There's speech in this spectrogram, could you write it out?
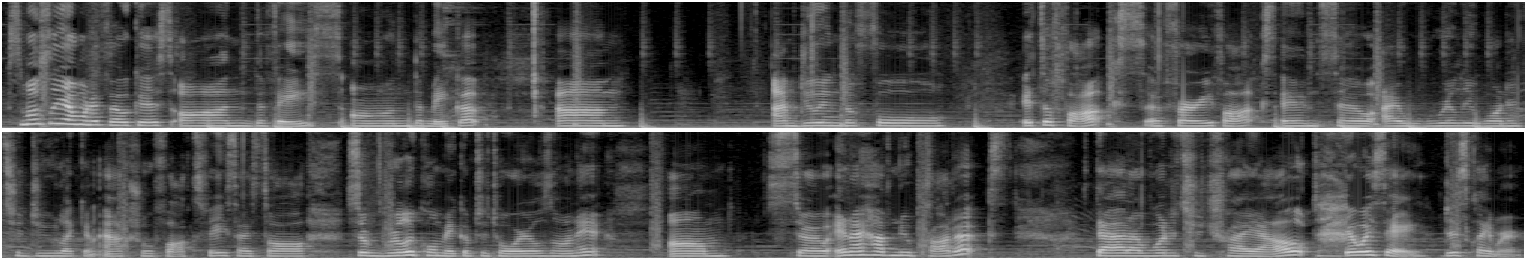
It's mostly I want to focus on the face, on the makeup. Um, I'm doing the full, it's a fox, a furry fox, and so I really wanted to do like an actual fox face. I saw some really cool makeup tutorials on it. Um, so, and I have new products that I wanted to try out. I always say, disclaimer,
